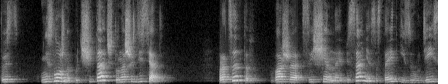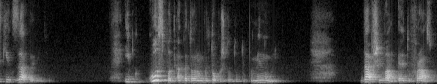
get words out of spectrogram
То есть несложно подсчитать, что на 60 процентов ваше священное писание состоит из иудейских заповедей. И Господь, о котором вы только что тут упомянули, давший вам эту фразу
